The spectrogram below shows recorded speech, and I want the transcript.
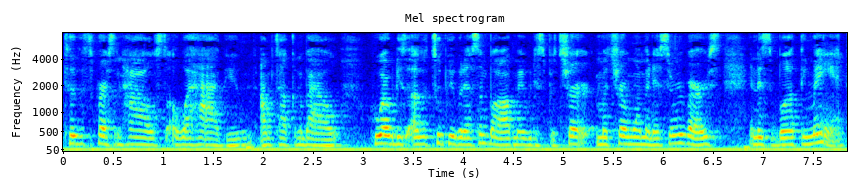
to this person's house or what have you. I'm talking about whoever these other two people that's involved, maybe this mature mature woman that's in reverse and this wealthy man.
